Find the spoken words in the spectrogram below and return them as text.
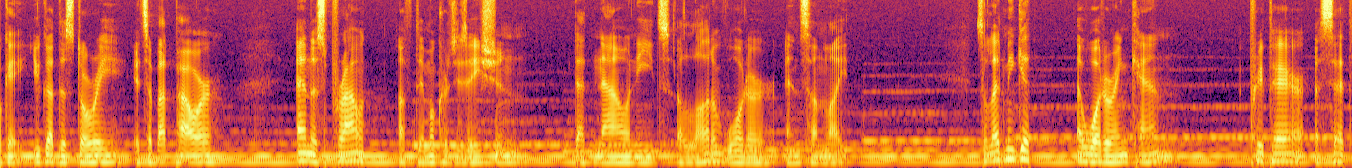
Okay, you got the story. It's about power and a sprout of democratization that now needs a lot of water and sunlight. So let me get a watering can, prepare a set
